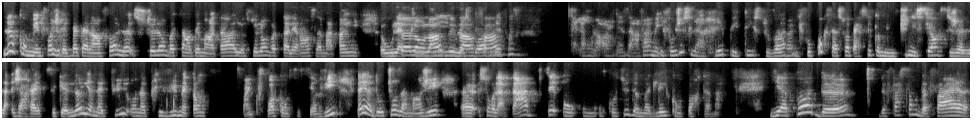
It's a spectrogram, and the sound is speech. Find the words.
Là, combien de fois je répète à l'enfant, là, selon votre santé mentale, selon votre tolérance le matin ou la Selon l'âge des enfants selon l'âge des enfants, mais il faut juste le répéter souvent. Il ne faut pas que ça soit perçu comme une punition si j'arrête. C'est que là, il y en a plus. On a prévu, mettons, cinq fois qu'on s'est servi. Là, il y a d'autres choses à manger euh, sur la table. on, on, continue de modeler le comportement. Il n'y a pas de, de, façon de faire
